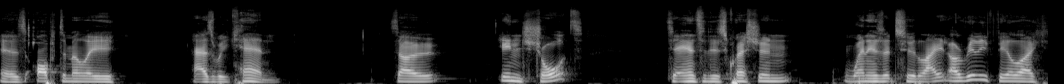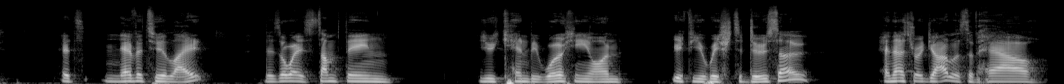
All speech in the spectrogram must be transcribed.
as optimally as we can. So, in short, to answer this question, when is it too late? I really feel like it's never too late. There's always something you can be working on if you wish to do so. And that's regardless of how,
